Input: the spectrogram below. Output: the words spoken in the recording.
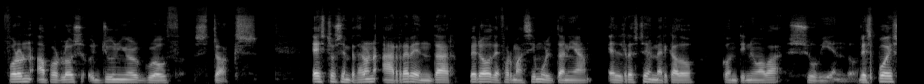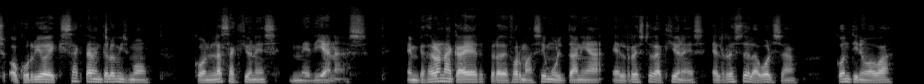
fueron a por los Junior Growth Stocks. Estos empezaron a reventar, pero de forma simultánea el resto del mercado continuaba subiendo. Después ocurrió exactamente lo mismo con las acciones medianas. Empezaron a caer, pero de forma simultánea el resto de acciones, el resto de la bolsa, continuaba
